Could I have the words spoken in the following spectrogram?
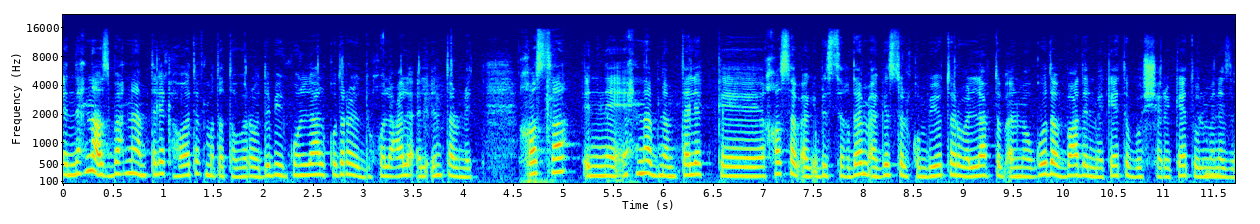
إن إحنا أصبحنا نمتلك هواتف متطورة وده بيكون لها القدرة للدخول على الإنترنت. خاصة إن إحنا بنمتلك آه، خاصة باستخدام أجهزة الكمبيوتر واللابتوب الموجودة في بعض المكاتب والشركات والمنازل.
